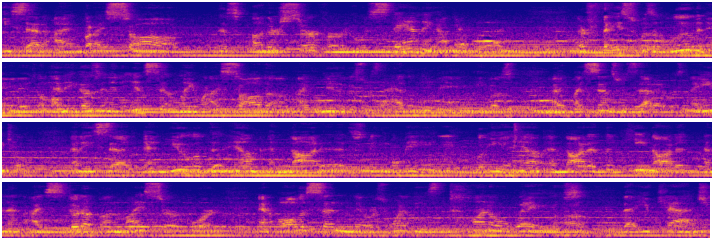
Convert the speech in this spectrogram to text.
he said, I but I saw this other surfer who was standing on their board. Their face was illuminated, and he goes, and then instantly when I saw them, I knew this was a heavenly being. He goes, I, my sense was that it was an angel, and he said, and you looked at him and nodded, speaking to me, looking at him and nodded, then he nodded, and then I stood up on my surfboard, and all of a sudden there was one of these tunnel waves Uh-huh. That you catch,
